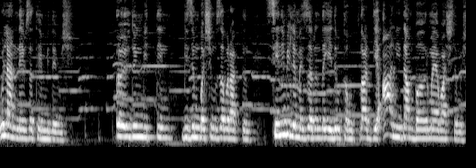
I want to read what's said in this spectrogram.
Ulan Nevzat emmi demiş. Öldün bittin, bizim başımıza bıraktın. Seni bile mezarında yedi bu tavuklar diye aniden bağırmaya başlamış.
